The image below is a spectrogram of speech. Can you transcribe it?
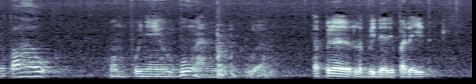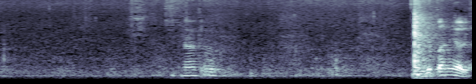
Gak tahu. Mempunyai hubungan gua tapi le- lebih daripada itu. Nah tuh di depan kali.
